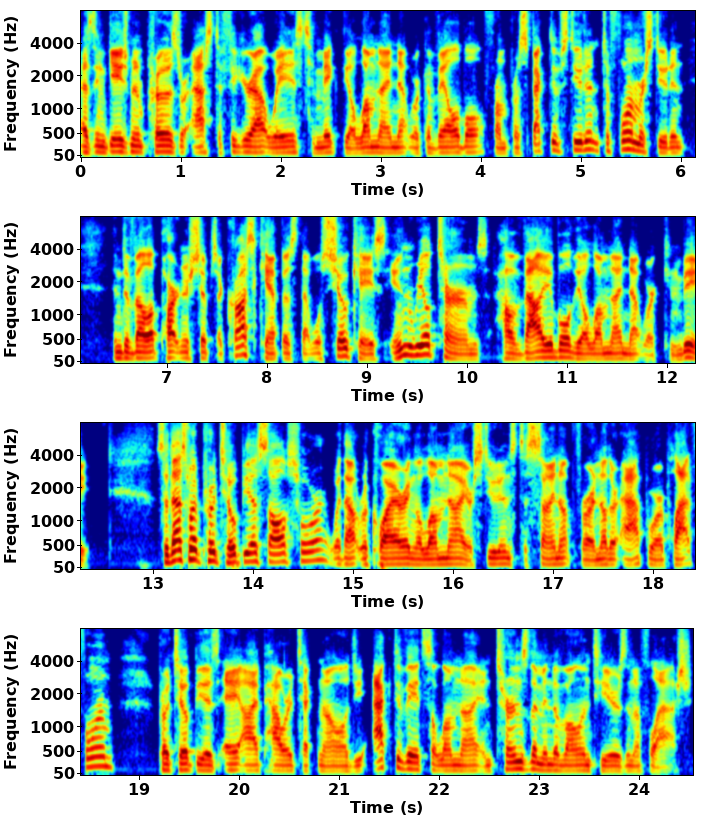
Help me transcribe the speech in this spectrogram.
As engagement pros, we're asked to figure out ways to make the alumni network available from prospective student to former student and develop partnerships across campus that will showcase in real terms how valuable the alumni network can be. So that's what Protopia solves for without requiring alumni or students to sign up for another app or a platform. Protopia's AI powered technology activates alumni and turns them into volunteers in a flash.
